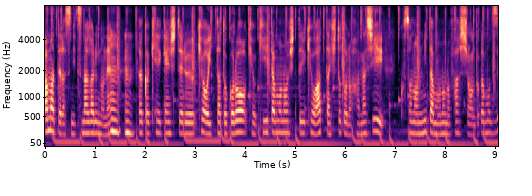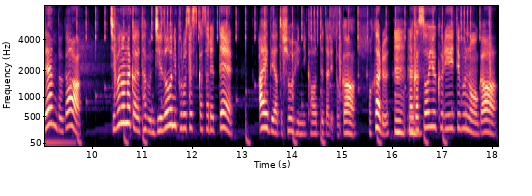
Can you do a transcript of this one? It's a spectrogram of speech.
アマテラスにつながるのね、うんうん。だから経験してる今日行ったところ今日聞いたものを知って今日会った人との話その見たもののファッションとかもう全部が自分の中で多分自動にプロセス化されてアイデアと商品に変わってたりとかわかる、うんなんかそういうクリエイティブのが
